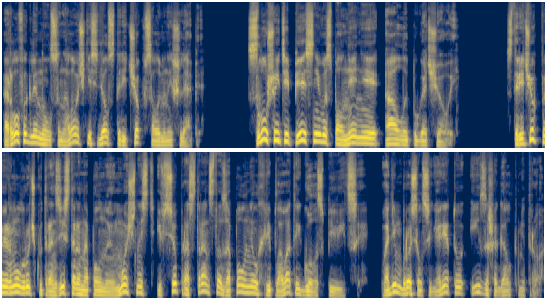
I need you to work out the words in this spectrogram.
Орлов оглянулся, на лавочке сидел старичок в соломенной шляпе. Слушайте песни в исполнении Аллы Пугачевой. Старичок повернул ручку транзистора на полную мощность, и все пространство заполнил хрипловатый голос певицы. Вадим бросил сигарету и зашагал к метро.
